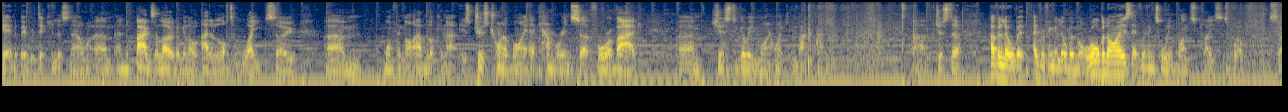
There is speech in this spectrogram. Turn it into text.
getting a bit ridiculous now. Um, and the bags alone are going to add a lot of weight. So um, one thing I am looking at is just trying to buy a camera insert for a bag um, just to go in my hiking backpack um, just to have a little bit, everything a little bit more organised, everything's all in one place as well. So,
